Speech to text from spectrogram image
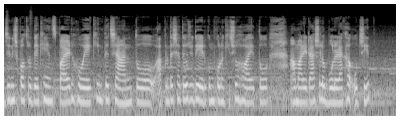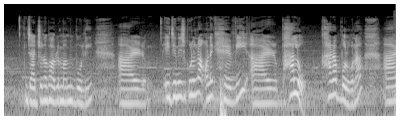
জিনিসপত্র দেখে ইন্সপায়ার্ড হয়ে কিনতে চান। তো আপনাদের সাথেও যদি এরকম কোনো কিছু হয়, তো আমার এটা আসলে বলে রাখা উচিত। যার জন্য ভাবলাম আমি বলি। আর এই জিনিসগুলো না অনেক হেভি আর ভালো, খারাপ বলব না। আর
